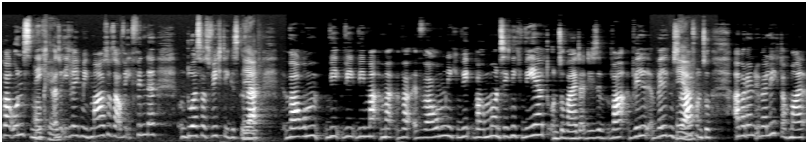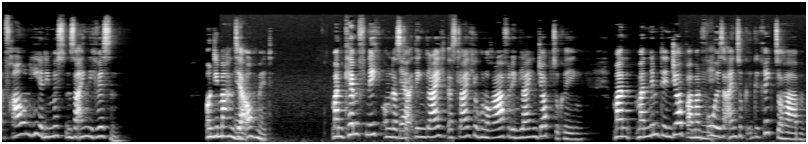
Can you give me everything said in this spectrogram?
bei uns nicht. Okay. Also ich reg mich maßlos auf. Ich finde, und du hast was Wichtiges gesagt, warum, wie, wie, wie, ma, ma, wa- warum nicht, wie, warum man sich nicht wehrt und so weiter, diese wilden Strafen Ja. und so. Aber dann überleg doch mal, Frauen hier, die müssten es eigentlich wissen. Und die machen es ja. Ja. auch mit. Man kämpft nicht, um das, Ja. den gleich, das gleiche Honorar für den gleichen Job zu kriegen. Man, man nimmt den Job, weil man froh ist, einen zu, gekriegt zu haben.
